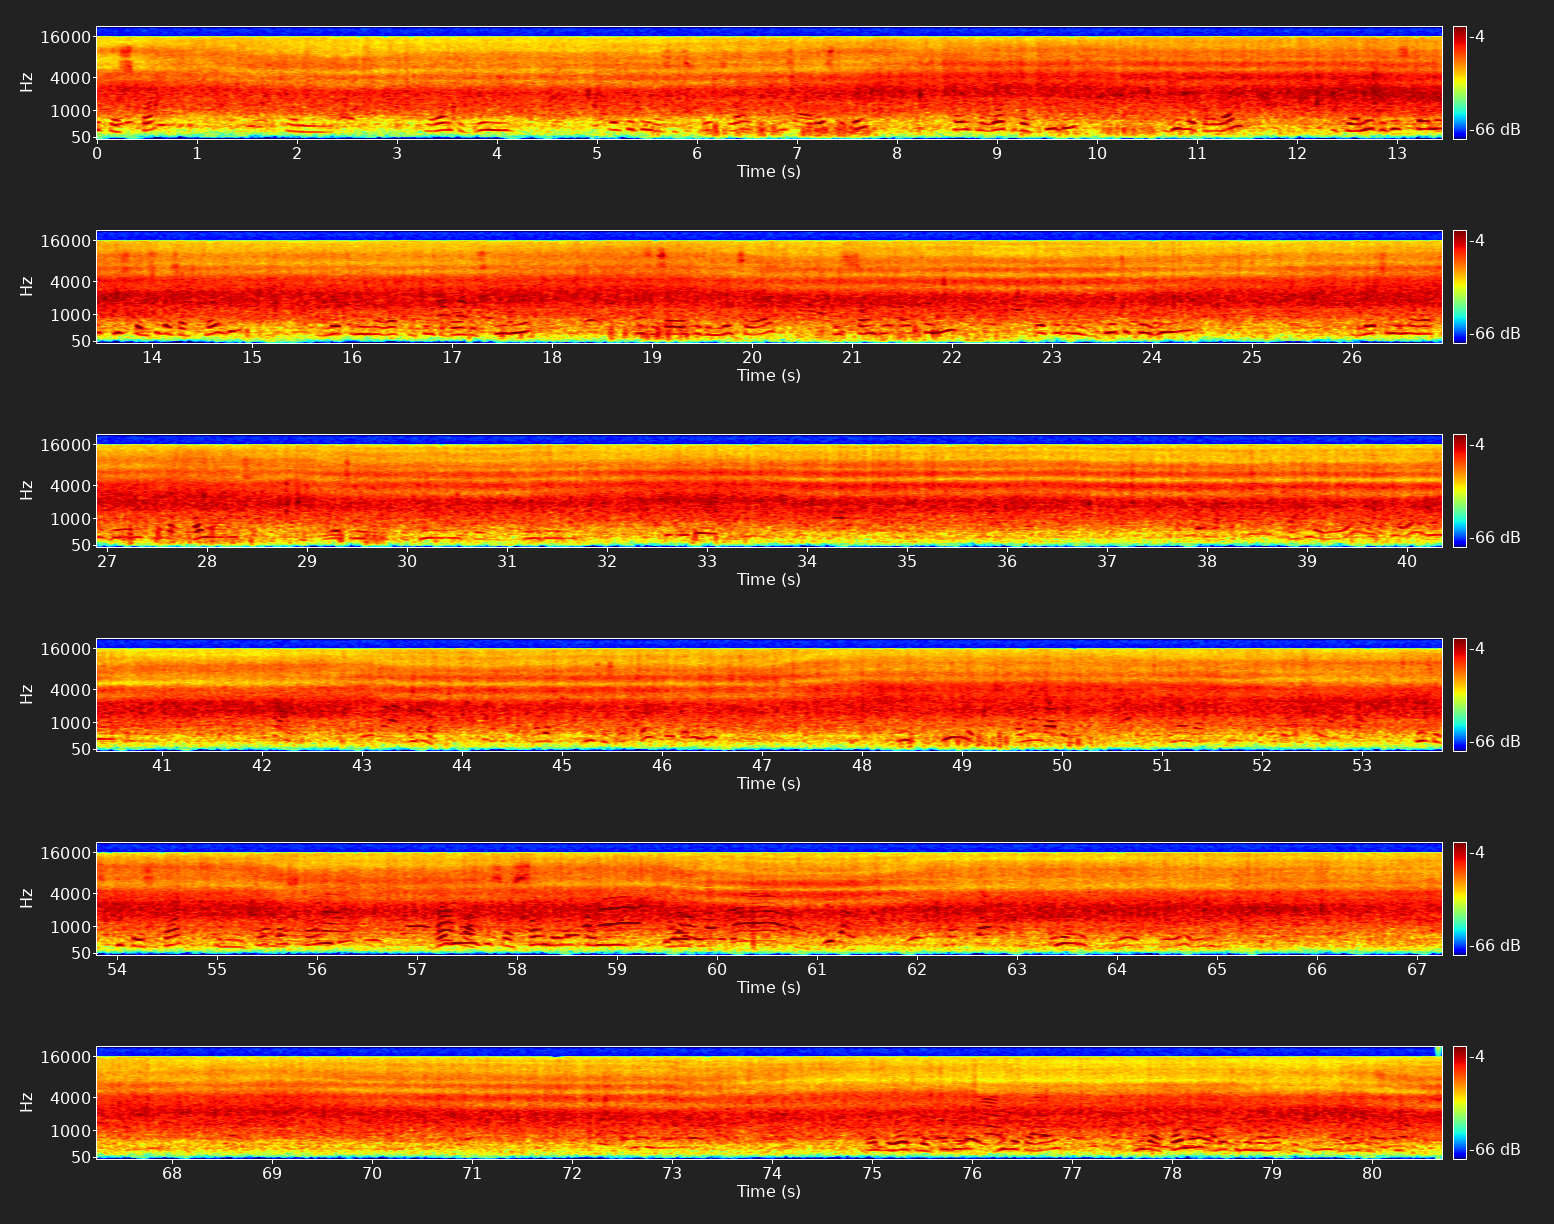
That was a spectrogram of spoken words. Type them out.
people's park. Um, I want to bring everything that is good life to this place today. Kindly watch the video, give it a like. If you are new to this channel, please consider subscribing. Let me know what you think about this video. This is how everything looks like. This Sunday afternoon. Everything is beautiful here. Let me know what you do. Leave a comment. This is people's back in the focus point. Santos, a Sandra coming. Yes. Thank you for the video. Give it a. Leave a follow. Let me know what.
